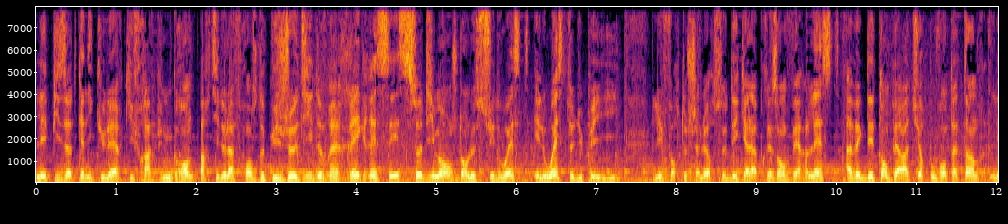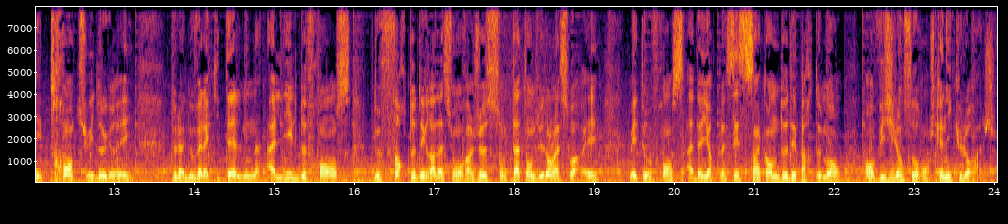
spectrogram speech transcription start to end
L'épisode caniculaire qui frappe une grande partie de la France depuis jeudi devrait régresser ce dimanche dans le sud-ouest et l'ouest du pays. Les fortes chaleurs se décalent à présent vers l'est avec des températures pouvant atteindre les 38 degrés. De la Nouvelle-Aquitaine à l'île de France, de fortes dégradations orageuses sont attendues dans la soirée. Météo France a d'ailleurs placé 52 départements en vigilance orange canicule orage.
